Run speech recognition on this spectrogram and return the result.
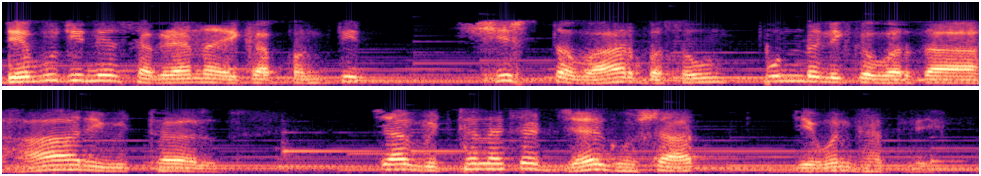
देबूजीने सगळ्यांना एका पंक्तीत शिस्तवार बसवून पुंडलिक वरदा हारी विठ्ठल च्या विठ्ठलाच्या जय घोषात जेवण घातले.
